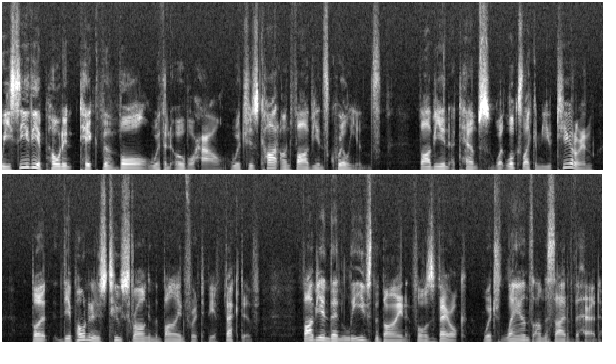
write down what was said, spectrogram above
We see the opponent take the Vol with an Overhau, which is caught on Fabian's Quillions. Fabian attempts what looks like a Mutieren, but the opponent is too strong in the bind for it to be effective. Fabian then leaves the bind for Zwerch, which lands on the side of the head.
